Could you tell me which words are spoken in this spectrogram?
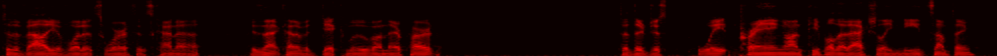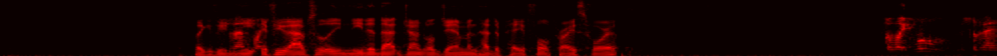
to the value of what it's worth is kind of isn't that kind of a dick move on their part? That they're just wait preying on people that actually need something. Like if you need, if you absolutely needed that jungle gym and had to pay full price for it. So like, well, so then,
